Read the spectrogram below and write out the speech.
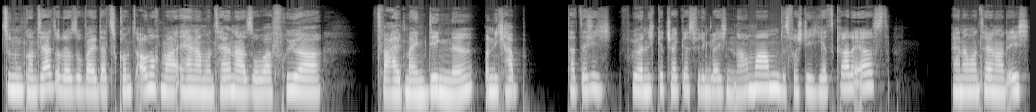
zu einem Konzert oder so, weil dazu kommt es auch noch mal. Hannah Montana, so war früher, zwar halt mein Ding, ne? Und ich habe tatsächlich früher nicht gecheckt, dass wir den gleichen Namen haben. Das verstehe ich jetzt gerade erst. Hannah Montana und ich.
